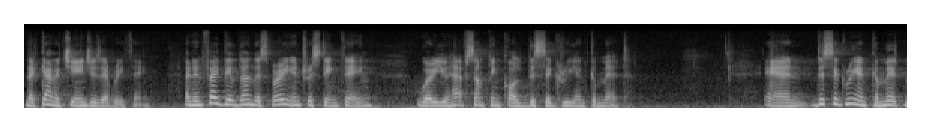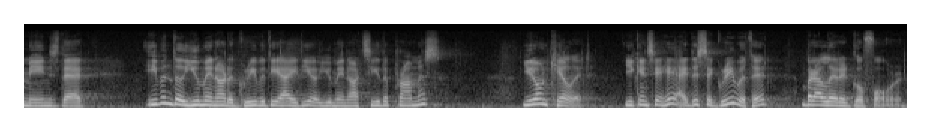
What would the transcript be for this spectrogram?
that kind of changes everything. And in fact, they've done this very interesting thing where you have something called disagree and commit. And disagree and commit means that even though you may not agree with the idea or you may not see the promise, you don't kill it. You can say, hey, I disagree with it, but I'll let it go forward.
